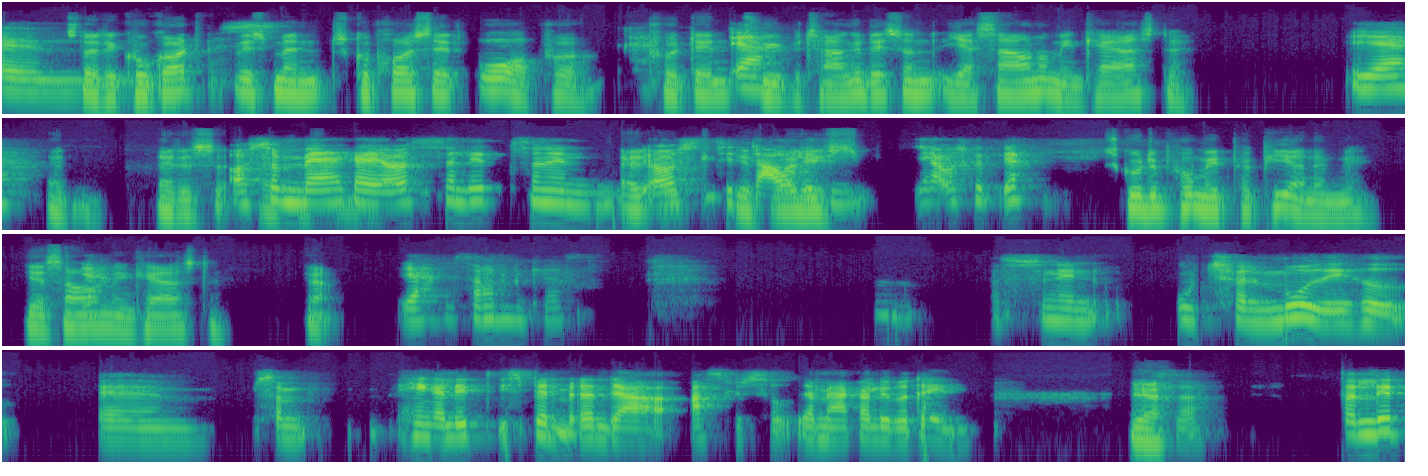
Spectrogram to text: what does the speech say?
Øhm, så det kunne godt, hvis man skulle prøve at sætte ord på, på den ja. type tanke, det er sådan, jeg savner min kæreste. Ja. Er, er det så, og så mærker jeg også så lidt sådan en, er, også til dagligt. Lige, ja, undskyld, ja. Skulle det på mit papir nemlig? Jeg savner ja. min kæreste. Ja. Ja, jeg savner min kæreste. Og sådan en utålmodighed, øhm, som hænger lidt i spænd med den der restløshed, jeg mærker i løbet af dagen. Ja. Altså, så lidt,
